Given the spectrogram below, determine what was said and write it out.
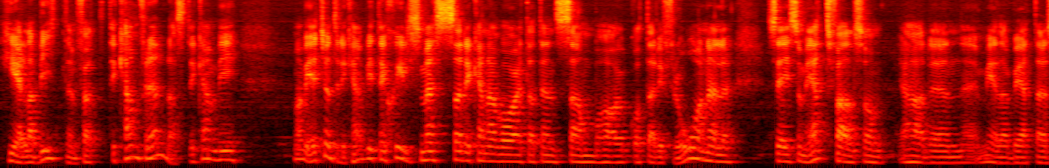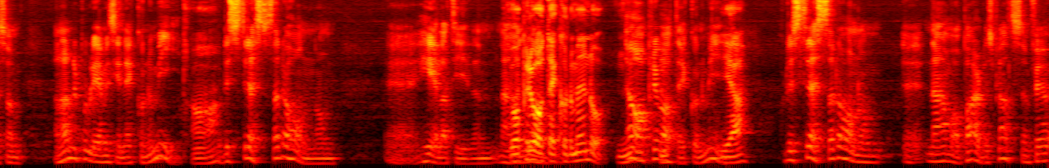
hela biten. För att det kan förändras. Det kan bli, man vet ju inte, det kan ha blivit en skilsmässa, det kan ha varit att en sambo har gått därifrån eller säg som i ett fall som jag hade en medarbetare som han hade problem med sin ekonomi. Ja. Och det stressade honom eh, hela tiden. När Det var privatekonomin då? Mm. Ja, privatekonomin. Ja. Och det stressade honom eh, när han var på arbetsplatsen. För jag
